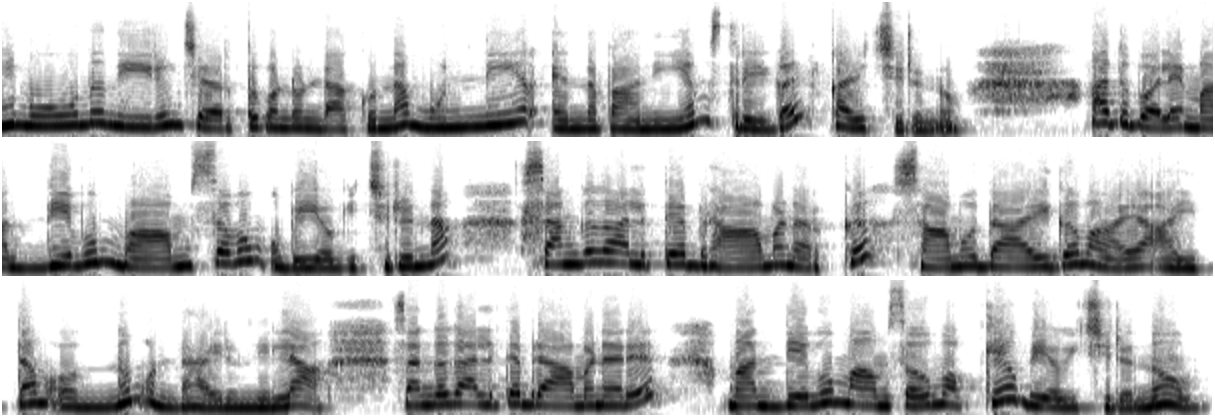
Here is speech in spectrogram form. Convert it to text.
ഈ മൂന്ന് നീരും ചേർത്തുകൊണ്ടുണ്ടാക്കുന്ന മുന്നീർ എന്ന പാനീയം സ്ത്രീകൾ കഴിച്ചിരുന്നു. അതുപോലെ മദ്യവും മാംസവും ഉപയോഗിച്ചിരുന്ന സംഘകാലത്തെ ബ്രാഹ്മണർക്ക് സാമുദായികമായ ഐത്തം ഒന്നും ഉണ്ടായിരുന്നില്ല. സംഘകാലത്തെ ബ്രാഹ്മണര് മദ്യവും മാംസവും ഒക്കെ ഉപയോഗിച്ചിരുന്നു.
